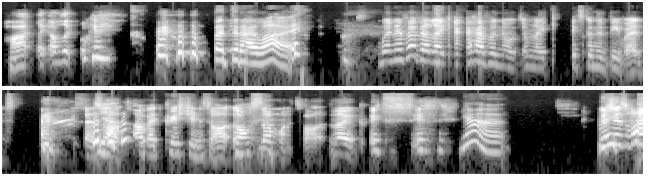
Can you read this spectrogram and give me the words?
hot. Like I was like, okay, But did I lie? Whenever they're like, I have a note, I'm like, it's gonna be red. It says Yeah. hot, oh, or that Christian's hot, or someone's hot. Like it's, it's Yeah. Which Like- is why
